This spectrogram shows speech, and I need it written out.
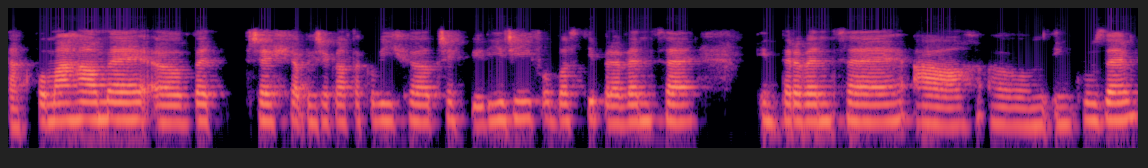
Tak pomáháme ve třech, abych řekla, takových třech pilířích v oblasti prevence, intervence a um, inkluze.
